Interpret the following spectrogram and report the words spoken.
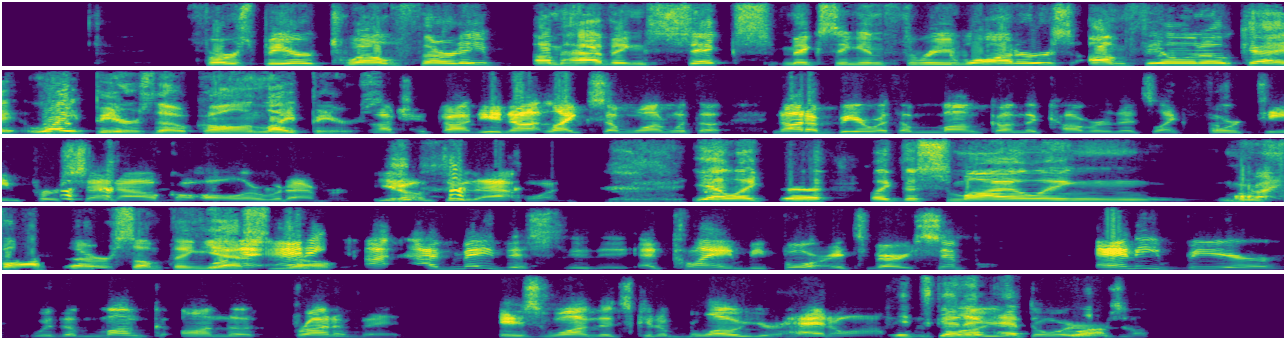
First beer, 1230. I'm having six, mixing in three waters. I'm feeling okay. Light beers, though, Colin. Light beers. Not you got you're not like someone with a not a beer with a monk on the cover that's like 14% alcohol or whatever. You don't do that one. Yeah, like the like the smiling Mufasa right. or something. Well, yes. Any, no. I, I've made this uh, a claim before. It's very simple. Any beer with a monk on the front of it is one that's going to blow your head off. It's going to blow your doors off.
